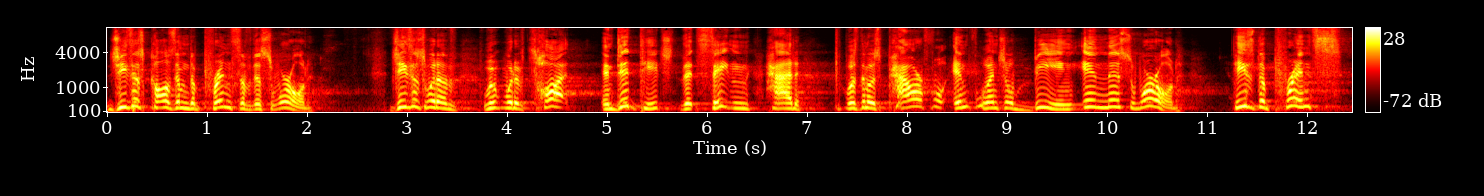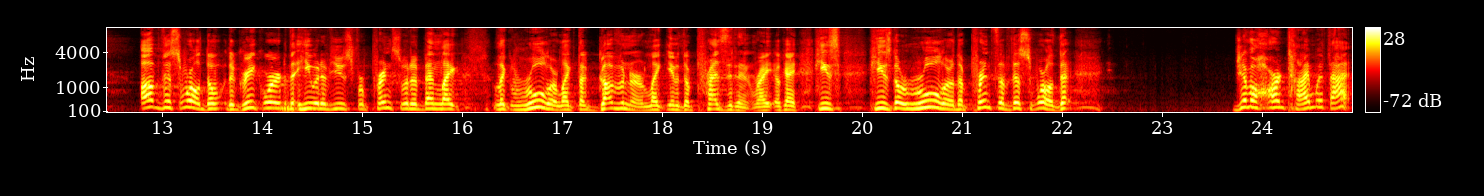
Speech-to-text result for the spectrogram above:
Jesus calls him the prince of this world. Jesus would have, would have taught and did teach that Satan had, was the most powerful, influential being in this world. He's the prince of this world. The, the, Greek word that he would have used for prince would have been like, like ruler, like the governor, like, you know, the president, right? Okay. He's, he's the ruler, the prince of this world. Do you have a hard time with that?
